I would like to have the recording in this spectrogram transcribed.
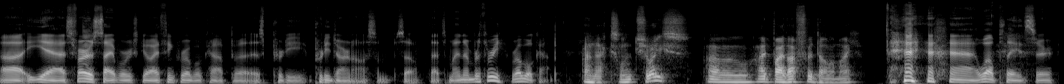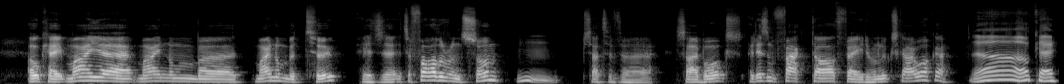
uh, yeah, as far as cyborgs go, I think Robocop uh, is pretty pretty darn awesome. So that's my number three, Robocop. An excellent choice. Oh, I'd buy that for a dollar, Mike. well played, sir. Okay, my uh, my number my number two is uh, it's a father and son hmm. set of uh, cyborgs. It is in fact Darth Vader and Luke Skywalker. Oh, okay,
